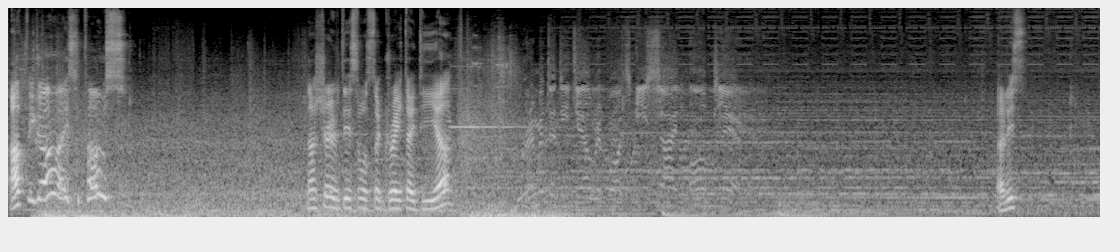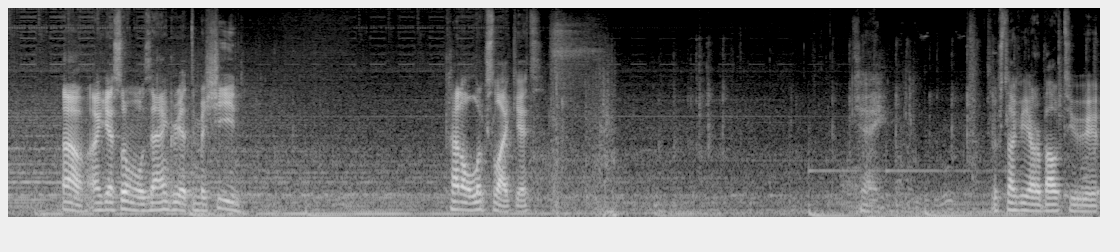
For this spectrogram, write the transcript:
Up we go, I suppose. Not sure if this was a great idea. At least. Oh, I guess someone was angry at the machine. Kinda looks like it. Okay. Looks like we are about to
